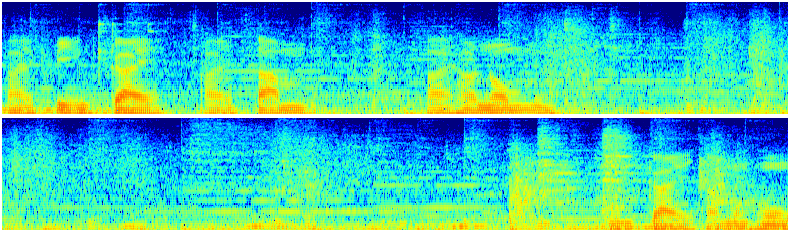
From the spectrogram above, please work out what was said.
ขายปิ้งไก่ ขายตำขายข้าวนมปิ้งไก่ตำมังหุ่ง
